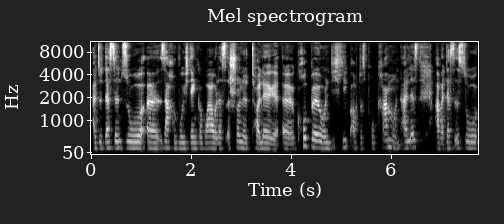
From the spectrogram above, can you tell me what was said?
Also das sind so äh, Sachen, wo ich denke, wow, das ist schon eine tolle äh, Gruppe und ich liebe auch das Programm und alles. Aber das ist so,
